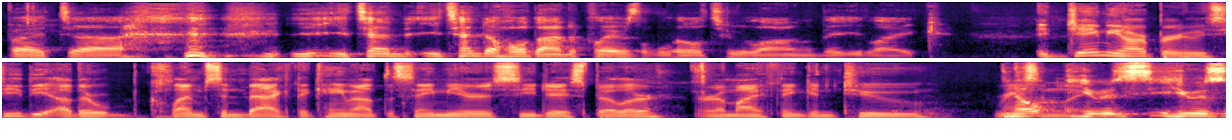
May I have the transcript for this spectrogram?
But uh, you, you, tend you tend to hold on to players a little too long that you like. Jamie Harper, who's he the other Clemson back that came out the same year as C.J. Spiller, or am I thinking too? Recently. No, he was he was.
